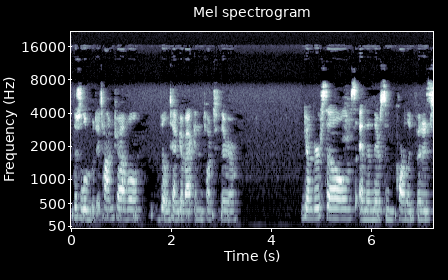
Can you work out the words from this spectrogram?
there's a little bit of time travel. Bill and Ted go back and talk to their younger selves, and then there's some Carlin footage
